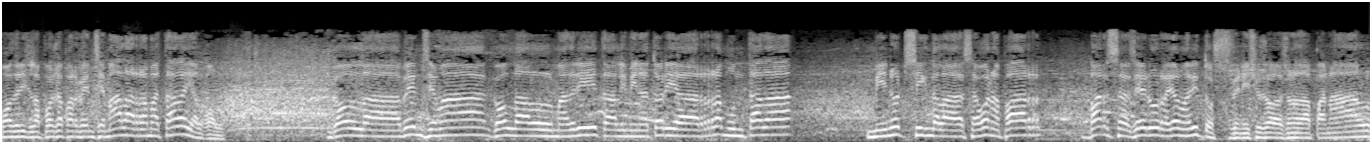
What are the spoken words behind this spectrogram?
Modric la posa per Benzema, la rematada i el gol. Gol de Benzema, gol del Madrid, eliminatòria remuntada, minut 5 de la segona part, Barça 0, Real Madrid 2. Vinícius a la zona de penal,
